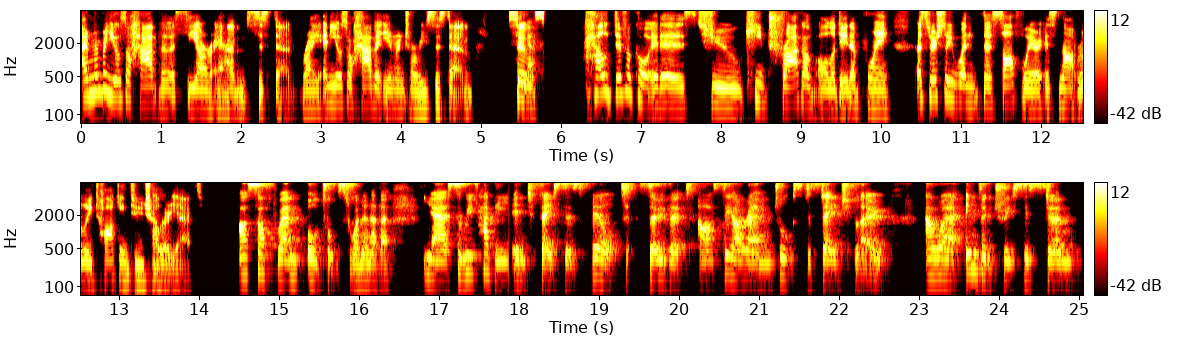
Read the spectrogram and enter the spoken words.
I remember you also have a CRM system, right? And you also have an inventory system. So yes. how difficult it is to keep track of all the data point, especially when the software is not really talking to each other yet. Our software all talks to one another. Yeah, so we've had the interfaces built so that our CRM talks to Stageflow. Our inventory system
